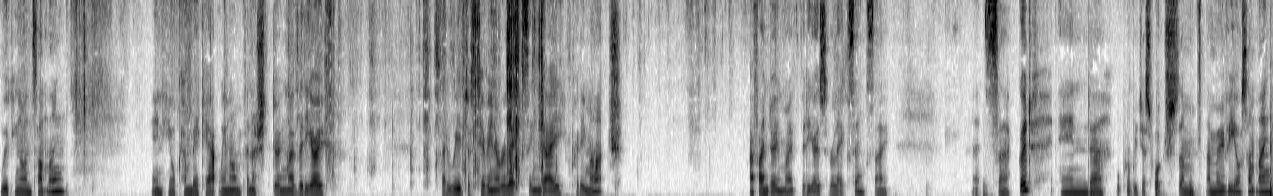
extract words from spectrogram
working on something. And he'll come back out when I'm finished doing my video. So we're just having a relaxing day pretty much. I find doing my videos relaxing so that's uh, good. And uh, we'll probably just watch some a movie or something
